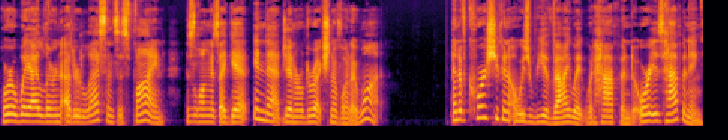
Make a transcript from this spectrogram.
or a way I learn other lessons is fine as long as I get in that general direction of what I want. And of course, you can always reevaluate what happened or is happening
